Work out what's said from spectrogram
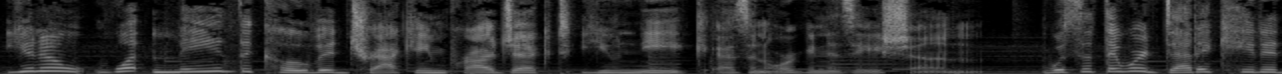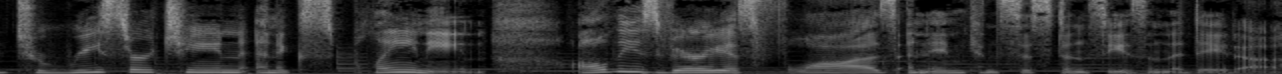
you know, what made the COVID tracking project unique as an organization was that they were dedicated to researching and explaining all these various flaws and inconsistencies in the data.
